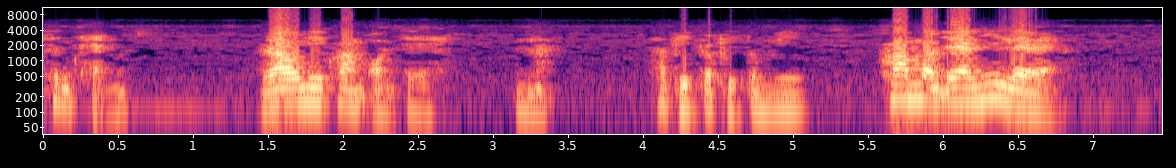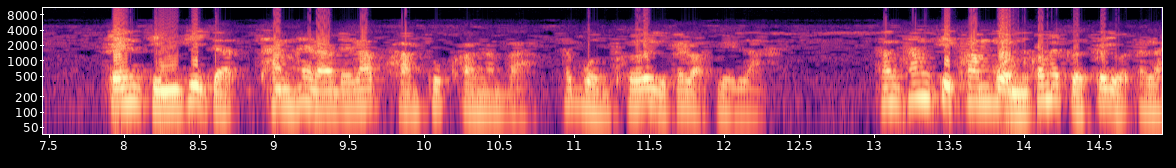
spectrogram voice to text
เข้มแข็ง เรามีความอ่อนแอนะถ้าผิดก็ผิดตรงนี้ ความอ่อนแอนี้แหละ เป็นสิ่งที่จะทำให้เราได้รับความทุกข์ความลำบากและบ่นเพ้ออยู่ตลอดเวลา ทั้งๆทที่ความบ่นก็ไม่เกิดประโยชน์อะไร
